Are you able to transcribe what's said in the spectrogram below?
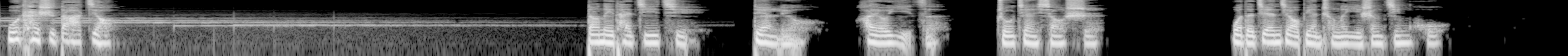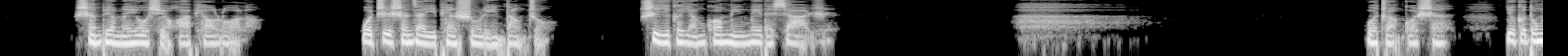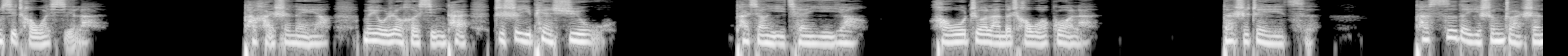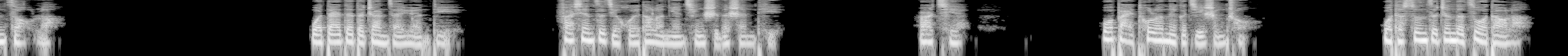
我开始大叫。当那台机器、电流还有椅子逐渐消失，我的尖叫变成了一声惊呼。身边没有雪花飘落了，我置身在一片树林当中，是一个阳光明媚的夏日。我转过身，有个东西朝我袭来。他还是那样，没有任何形态，只是一片虚无。他像以前一样，毫无遮拦的朝我过来。但是这一次，他嘶的一声转身走了。我呆呆的站在原地，发现自己回到了年轻时的身体。而且，我摆脱了那个寄生虫。我的孙子真的做到了，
